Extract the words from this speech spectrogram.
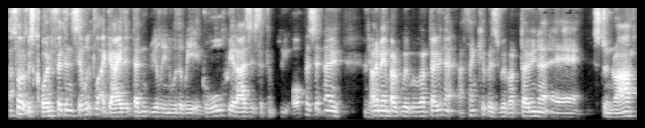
I thought it was confidence. He looked like a guy that didn't really know the way to goal, whereas it's the complete opposite now. Yeah. I remember we, we were down at, I think it was, we were down at uh, Stranraer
